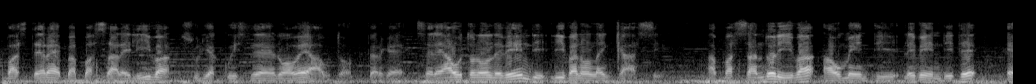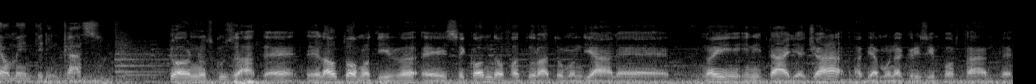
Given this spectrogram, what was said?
Basterebbe abbassare l'IVA sugli acquisti delle nuove auto, perché se le auto non le vendi, l'IVA non la incassi abbassando l'IVA aumenti le vendite e aumenti l'incasso. Buongiorno, scusate, eh, l'automotive è il secondo fatturato mondiale. Noi in Italia già abbiamo una crisi importante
